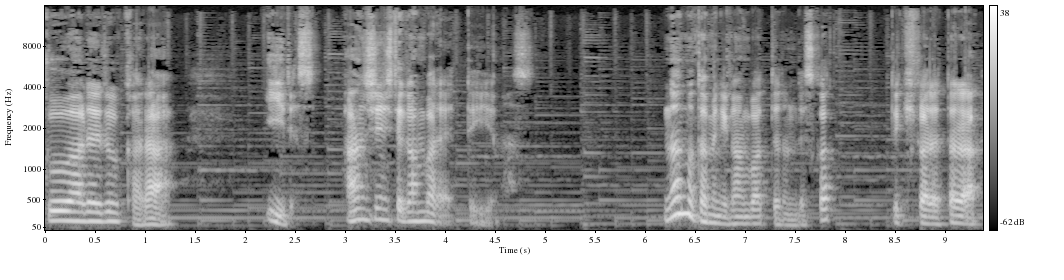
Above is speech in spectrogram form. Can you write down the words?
報われるからいいです。安心して頑張れって言えます。何のために頑張ってるんですかって聞かれたら、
